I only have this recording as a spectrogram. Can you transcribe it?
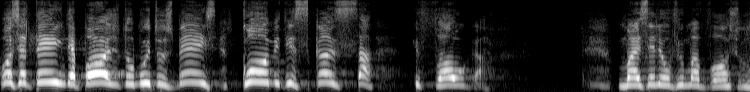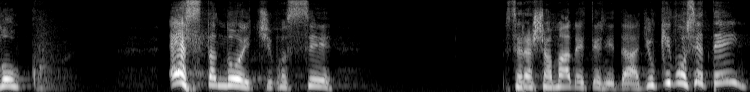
você tem em depósito muitos bens, come, descansa e folga. Mas ele ouviu uma voz: louco, esta noite você será chamado à eternidade. E o que você tem?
